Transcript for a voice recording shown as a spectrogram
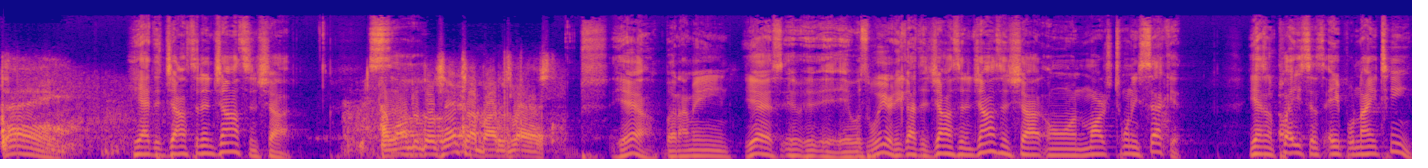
Dang. He had the Johnson and Johnson shot. How long did those antibodies last? Yeah, but I mean, yes, it, it, it was weird. He got the Johnson and Johnson shot on March 22nd. He hasn't played since April 19th.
